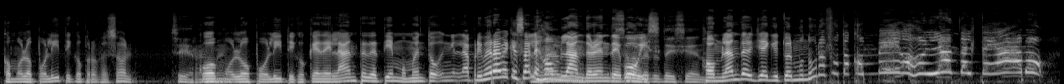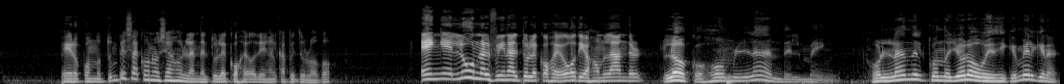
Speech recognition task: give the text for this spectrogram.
Como lo político, profesor. Sí. Como lo político, que delante de ti en momento, en la primera vez que sale Realmente, Homelander en The Voice. Homelander llega y todo el mundo, una foto conmigo, Homelander, te amo. Pero cuando tú empiezas a conocer a Homelander, tú le coges odio en el capítulo 2. En el 1 al final tú le coges odio a Homelander. Loco, Homelander, man. Homelander, cuando yo lo vi, dije, mira,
